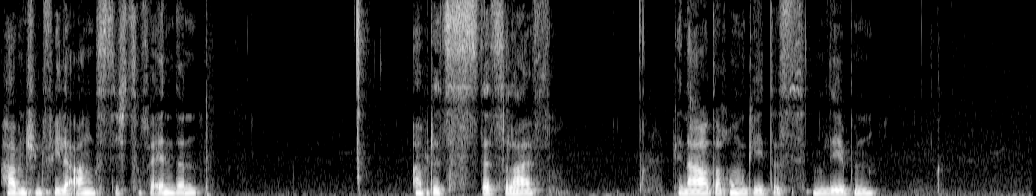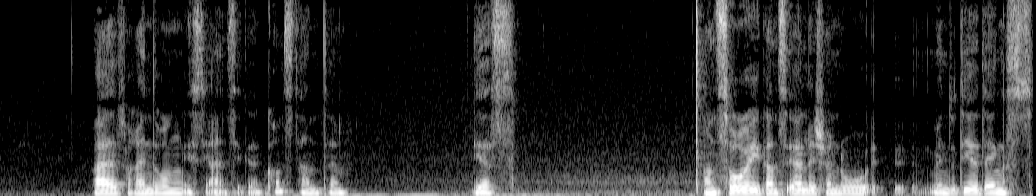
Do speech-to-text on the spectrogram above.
haben schon viele Angst, sich zu verändern. Aber that's, that's life. Genau darum geht es im Leben weil Veränderung ist die einzige Konstante. Yes. Und sorry, ganz ehrlich, wenn du, wenn du dir denkst,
